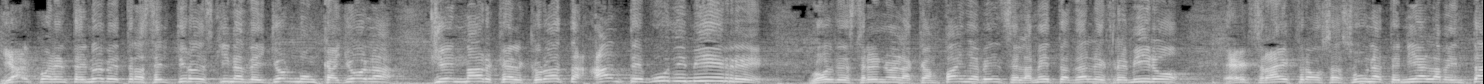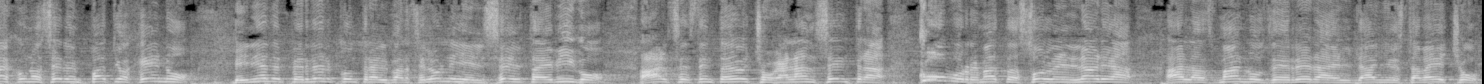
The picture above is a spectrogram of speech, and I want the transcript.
Y al 49 tras el tiro de esquina de John Moncayola, quien marca el croata ante Budimir. Gol de estreno en la campaña, vence la meta de Alex Remiro. Extra, extra, Osasuna tenía la ventaja 1-0 en patio ajeno. Venía de perder contra el Barcelona y el Celta de Vigo. Al 68, Galán centra. Cubo remata solo en el área. A las manos de Herrera el daño estaba hecho.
